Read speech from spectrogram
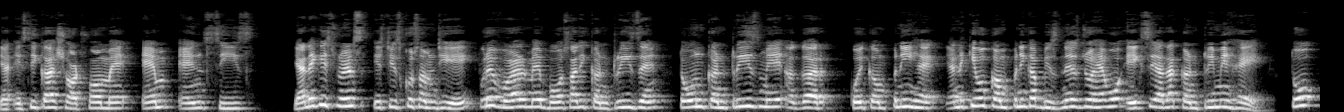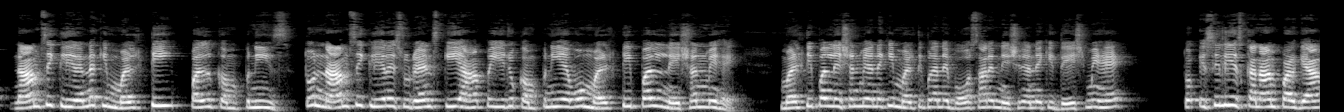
या इसी का शॉर्ट फॉर्म है एम एन सीज यानी कि स्टूडेंट्स इस चीज़ को समझिए, पूरे वर्ल्ड में बहुत सारी कंट्रीज़ हैं तो उन कंट्रीज़ में अगर कोई कंपनी है, यानी कि वो कंपनी का बिज़नेस जो है, वो एक से ज़्यादा कंट्री में है तो नाम से क्लियर है ना कि मल्टीपल कंपनीज़ तो नाम से क्लियर है स्टूडेंट्स की यहाँ पे ये जो कंपनी है, वो मल्टीपल नेशन में है. मल्टीपल नेशन में यानी कि मल्टीपल यानी बहुत सारे नेशन यानी कि देश में है तो इसीलिए इसका नाम पड़ गया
